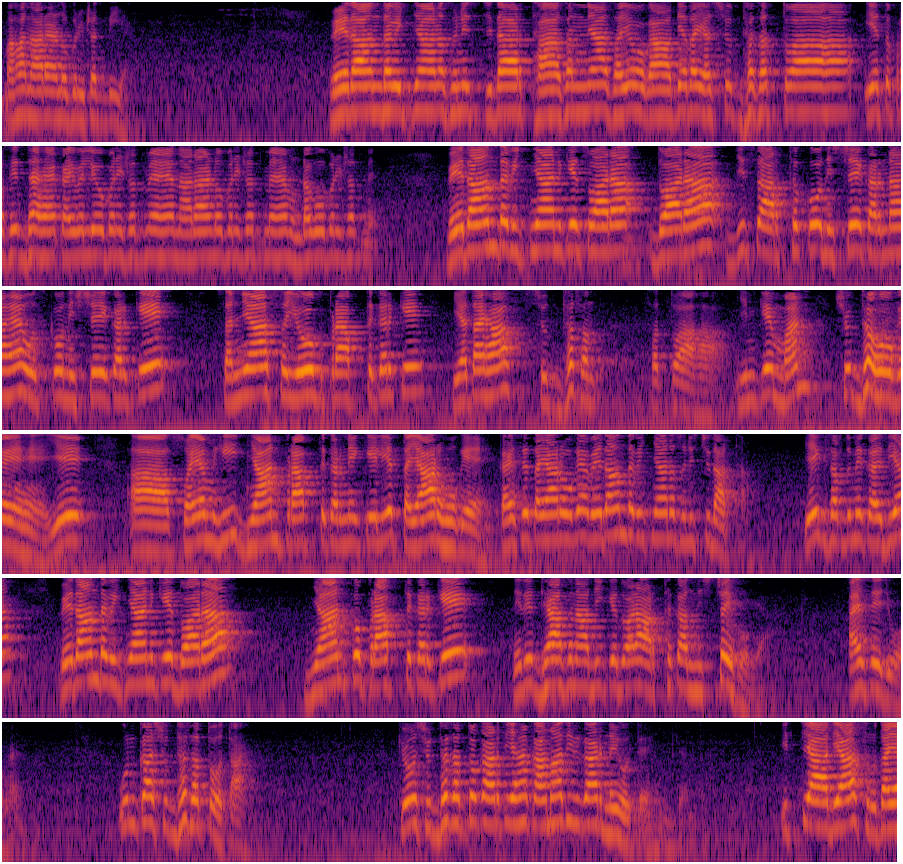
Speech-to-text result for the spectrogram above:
महानारायण उपनिषद भी है। वेदांत विज्ञान सुनिश्चितार्था संन्यास योगाद्यतय शुद्ध सत्वा ये तो प्रसिद्ध है, कैवल्य उपनिषद में है, नारायण उपनिषद में है, मुंडक उपनिषद में। वेदांत विज्ञान के द्वारा द्वारा जिस अर्थ को निश्चय करना है उसको निश्चय करके संन्यास योग प्राप्त करके यतः शुद्ध सत्वाहा इनके मन शुद्ध हो गए हैं। ये आ, स्वयं ही ज्ञान प्राप्त करने के लिए तैयार हो गए हैं। कैसे तैयार हो गया? वेदांत विज्ञान सुनिश्चितार्थ। एक शब्द में कह दिया वेदांत विज्ञान के द्वारा ज्ञान को प्राप्त करके निधिध्यासन आदि के द्वारा अर्थ का निश्चय हो गया। ऐसे जो है, उनका शुद्ध सत्व होता है। क्यों? शुद्ध सत्व का अर्थ यहाँ कामादि विकार नहीं होते हैं उनके अंदर। इत्याद्या श्रुतय।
